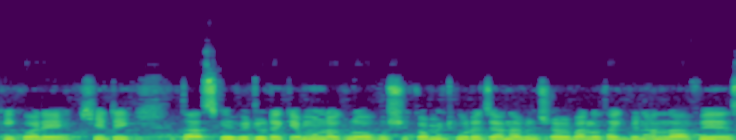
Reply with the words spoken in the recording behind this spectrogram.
কি করে, সেটাই। তো আজকের ভিডিওটা কেমন লাগল অবশ্যই কমেন্ট করে জানাবেন। সবাই ভালো থাকবেন। আল্লাহ হাফেজ।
